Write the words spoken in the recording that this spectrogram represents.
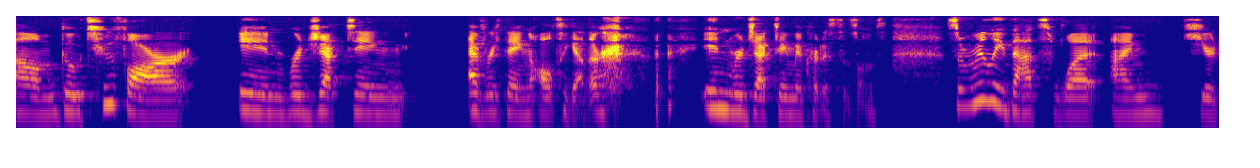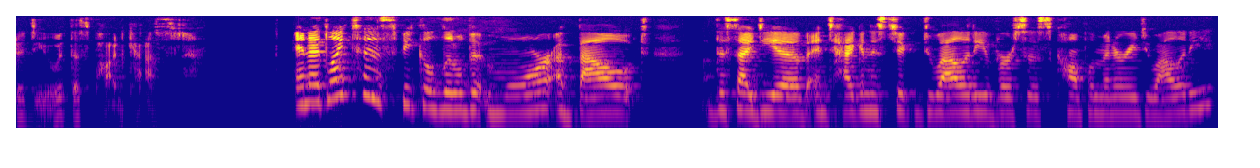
um, go too far in rejecting everything altogether, in rejecting the criticisms. So, really, that's what I'm here to do with this podcast. And I'd like to speak a little bit more about this idea of antagonistic duality versus complementary duality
